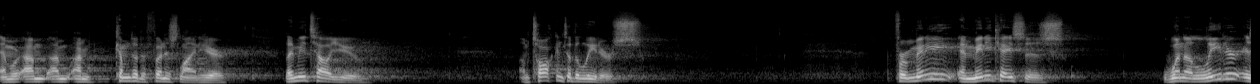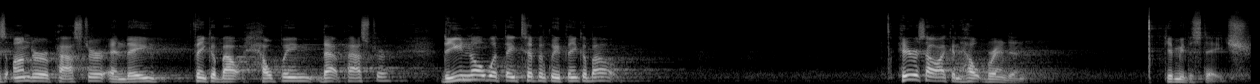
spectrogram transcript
and I'm, I'm, I'm coming to the finish line here. Let me tell you, I'm talking to the leaders. For many, in many cases, when a leader is under a pastor and they think about helping that pastor, do you know what they typically think about? Here's how I can help Brandon. Give me the stage.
